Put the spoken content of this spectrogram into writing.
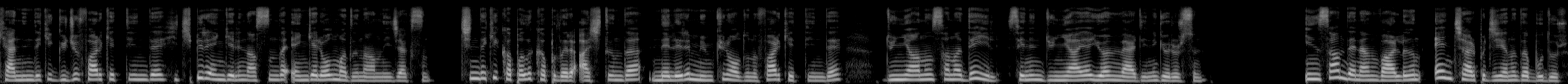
kendindeki gücü fark ettiğinde hiçbir engelin aslında engel olmadığını anlayacaksın. İçindeki kapalı kapıları açtığında nelerin mümkün olduğunu fark ettiğinde dünyanın sana değil, senin dünyaya yön verdiğini görürsün. İnsan denen varlığın en çarpıcı yanı da budur.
